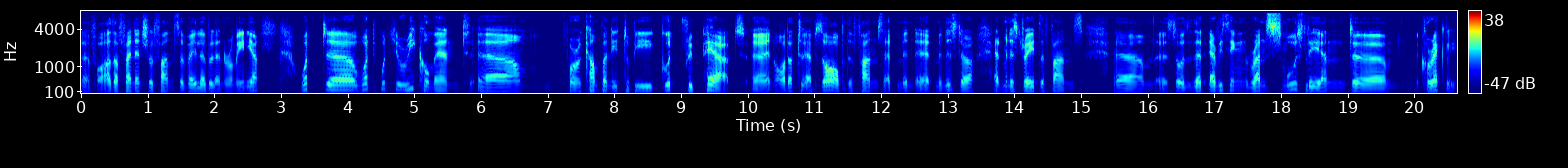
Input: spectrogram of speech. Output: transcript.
uh, for other financial funds available in Romania, what uh, what would you recommend? For a company to be good prepared uh, in order to absorb the funds, admin, administer, administrate the funds, um, so that everything runs smoothly and um, correctly.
